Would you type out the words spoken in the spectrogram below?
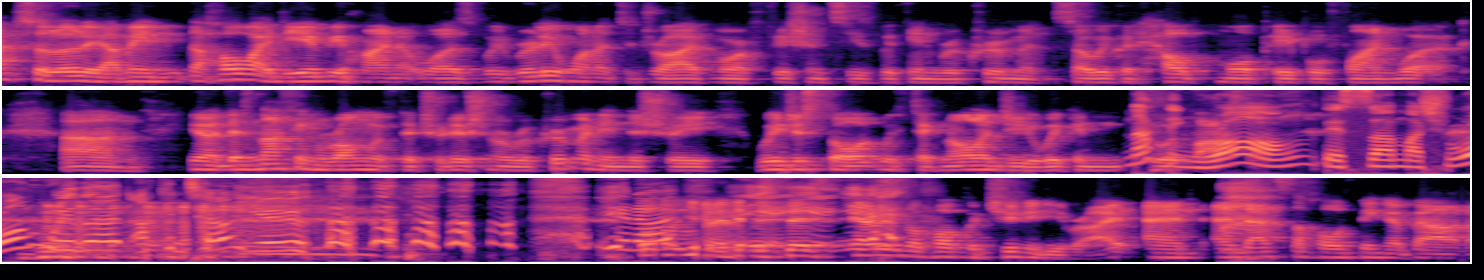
Absolutely. I mean, the whole idea behind it was we really wanted to drive more efficiencies within recruitment so we could help more people find work. Um, you know, there's nothing wrong with the traditional recruitment industry. We just thought with technology we can. Nothing wrong. There's so much wrong with it, I can tell you. you know, well, you know there's, there's yeah. areas of opportunity, right? And and that's the whole thing about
